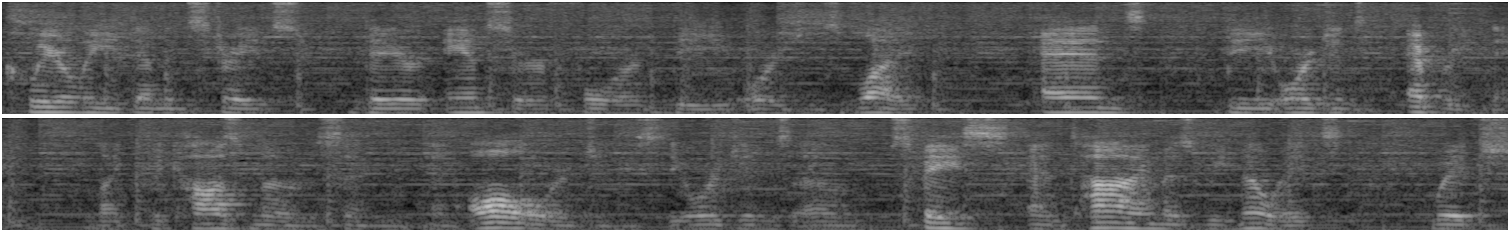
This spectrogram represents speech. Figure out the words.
clearly demonstrates their answer for the origins of life, and the origins of everything, like the cosmos and, and all origins, the origins of space and time as we know it, which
